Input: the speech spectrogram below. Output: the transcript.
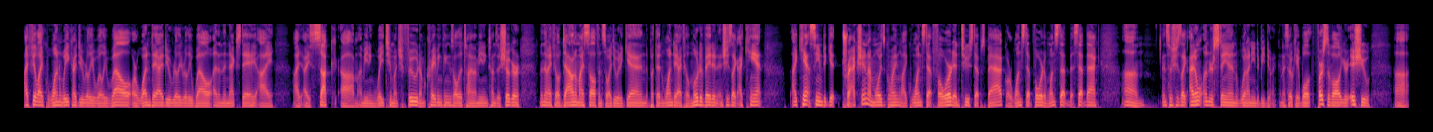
I feel like one week I do really really well, or one day I do really really well, and then the next day I I, I suck. Um, I'm eating way too much food. I'm craving things all the time. I'm eating tons of sugar, and then I feel down on myself, and so I do it again. But then one day I feel motivated, and she's like, I can't. I can't seem to get traction. I'm always going like one step forward and two steps back, or one step forward and one step step back. Um, and so she's like, I don't understand what I need to be doing. And I said, okay, well, first of all, your issue, uh,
